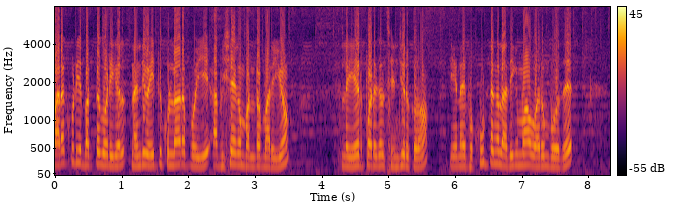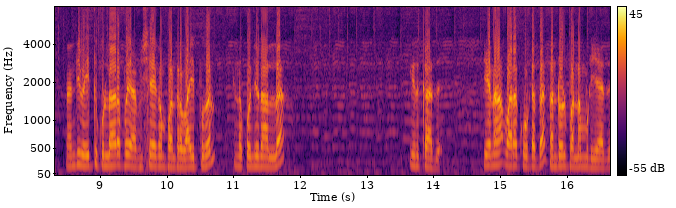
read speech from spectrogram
வரக்கூடிய பக்த கோடிகள் நந்தி வயிற்றுக்குள்ளார போய் அபிஷேகம் பண்ணுற மாதிரியும் சில ஏற்பாடுகள் செஞ்சுருக்கிறோம். ஏன்னா இப்போ கூட்டங்கள் அதிகமாக வரும்போது நந்தி வயிற்றுக்குள்ளார போய் அபிஷேகம் பண்ணுற வாய்ப்புகள் இன்னும் கொஞ்ச நாளில் இருக்காது. ஏன்னா வர கூட்டத்தை கண்ட்ரோல் பண்ண முடியாது.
